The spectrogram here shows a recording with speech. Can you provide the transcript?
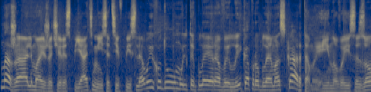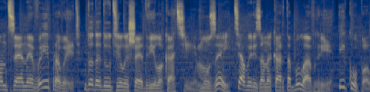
На жаль, майже через 5 місяців після виходу у мультиплеєра велика проблема з картами, і новий сезон це не виправить. Додадуть лише дві локації: музей, ця вирізана карта була в грі, і купол,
